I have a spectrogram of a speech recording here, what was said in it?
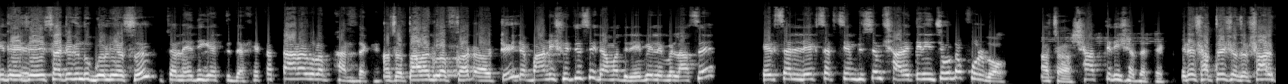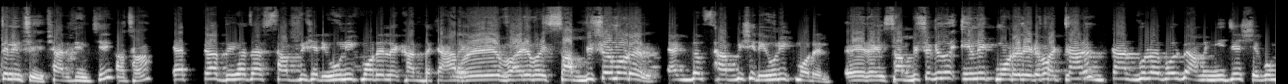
এই যে এই সাইডে কিন্তু গলি আছে। চলেন এদিকে একটু দেখেন একটা তারা গোলাপ খাট দেখেন। আচ্ছা তারা গোলাপ কাঠ আর এটা বানিশ হইতেছে এটা আমাদের এভেলেবেল আছে। Head side leg side same to same সাড়ে তিন ইঞ্চি মতো ফুল বক্স আচ্ছা। সাতত্রিশ হাজার টাকা। এটা সাতত্রিশ হাজার সাড়ে তিন ইঞ্চি? সাড়ে তিন ইঞ্চি। আচ্ছা। একটা দুই হাজার ছাব্বিশের ইউনিক মডেলের খাট দেখে আর ভাই ভাই ছাব্বিশের মডেল একদম ছাব্বিশের ইউনিক মডেল এই দেখেন ছাব্বিশে কিন্তু ইউনিক মডেল এটা বলবে আমি নিজে সেগুন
